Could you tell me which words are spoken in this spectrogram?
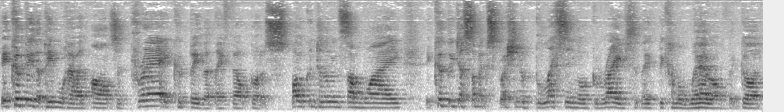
It could be that people have an answered prayer. It could be that they felt God has spoken to them in some way. It could be just some expression of blessing or grace that they've become aware of that God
